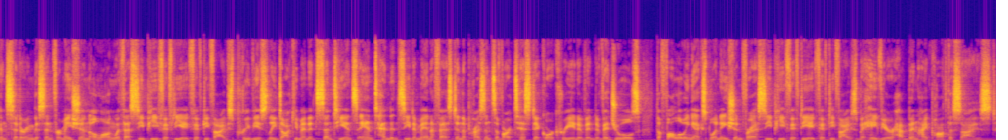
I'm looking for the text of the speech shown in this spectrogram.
Considering this information, along with SCP-5855's previously documented sentience and tendency to manifest in the presence of artistic or creative individuals, the following explanation for SCP-5855's behavior have been hypothesized.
